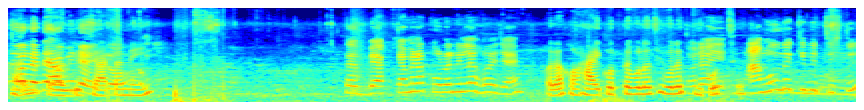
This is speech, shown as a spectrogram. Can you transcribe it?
খাই চাটা তো। নেই। ব্যাক ক্যামেরা করে নিলে হয়ে যায়। ও দেখো হাই করতে বলেছি বলে কি করছে? আঙুল দিয়ে কি দিচ্ছিস তুই?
